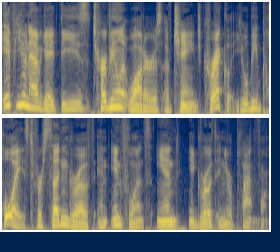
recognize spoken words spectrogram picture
If you navigate these turbulent waters of change correctly, you will be poised for sudden growth and influence and growth in your platform.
